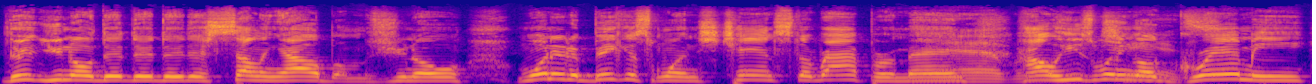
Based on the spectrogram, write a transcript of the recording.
they're you know they're they're, they're, selling albums. You know, one of the biggest ones, Chance the Rapper, man, Yeah, how he's winning a Grammy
